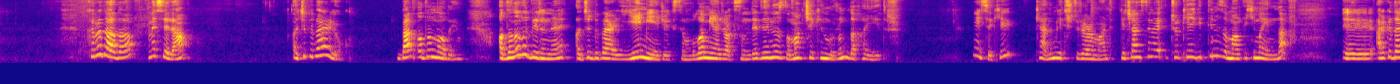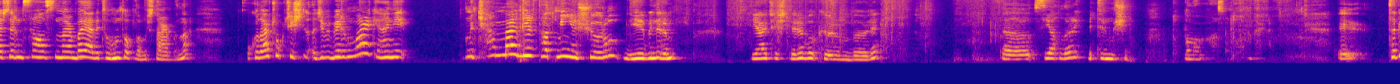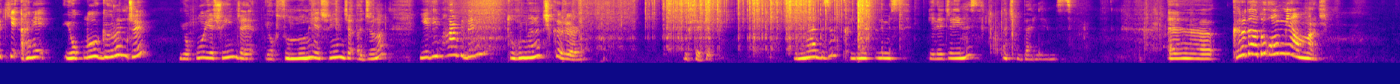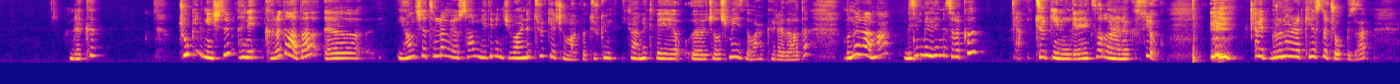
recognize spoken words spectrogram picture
Karadağ'da mesela acı biber yok. Ben Adanalıyım. Adanalı birine acı biber yemeyeceksin, bulamayacaksın dediğiniz zaman çekin vurun daha iyidir. Neyse ki kendim yetiştiriyorum artık. Geçen sene Türkiye'ye gittiğimiz zaman Ekim ayında ee, arkadaşlarım sağ olsunlar bayağı bir tohum toplamışlar bana. O kadar çok çeşitli acı biberim var ki hani mükemmel bir tatmin yaşıyorum diyebilirim. Diğer çeşitlere bakıyorum böyle. Ee, siyahları bitirmişim. Toplamam lazım tohumlarını. Ee, tabii ki hani yokluğu görünce, yokluğu yaşayınca, yoksunluğunu yaşayınca acının yediğim her biberin tohumlarını çıkarıyorum. Bu şekilde. Bunlar bizim kıymetlimiz, geleceğimiz acı biberlerimiz. Ee, Karadağ'da olmayanlar. Rakı. Çok ilginçtir. Hani Karadağ'da e, yanlış hatırlamıyorsam 7000 civarında Türk yaşamakta. Türk'ün ikamet ve e, çalışma izni var Karadağ'da. Buna rağmen bizim bildiğimiz rakı yani Türkiye'nin geleneksel olan rakısı yok. evet buranın rakısı da çok güzel.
